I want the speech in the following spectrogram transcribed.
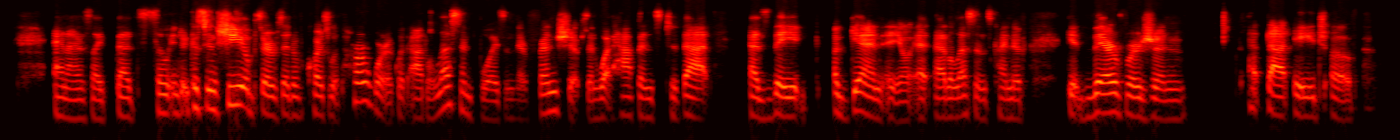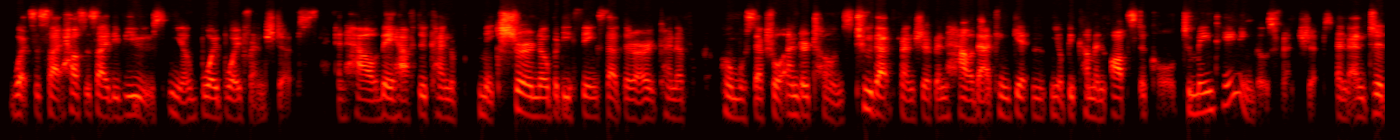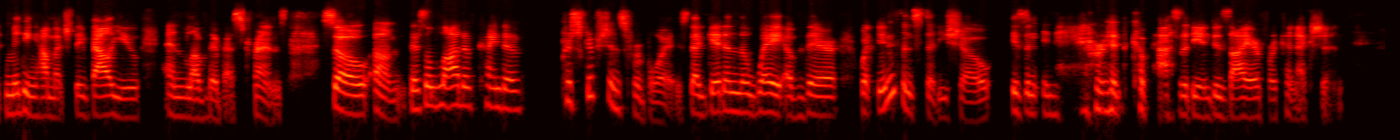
And i was like that's so interesting because she observes it of course with her work with adolescent boys and their friendships and what happens to that as they again you know at adolescence kind of get their version at that age of what society how society views you know boy boy friendships and how they have to kind of make sure nobody thinks that there are kind of homosexual undertones to that friendship and how that can get you know become an obstacle to maintaining those friendships and, and to admitting how much they value and love their best friends. So um, there's a lot of kind of prescriptions for boys that get in the way of their what infant studies show is an inherent capacity and desire for connection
